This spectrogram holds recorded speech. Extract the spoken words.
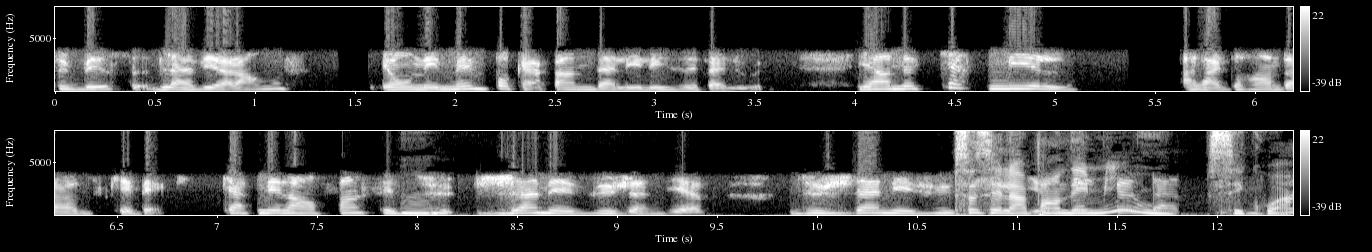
subissent de la violence et on n'est même pas capable d'aller les évaluer. Il y en a 4000 à la grandeur du Québec. 4000 enfants, c'est hmm. du jamais vu, Geneviève. Du jamais vu. Ça, c'est la pandémie ou c'est quoi?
